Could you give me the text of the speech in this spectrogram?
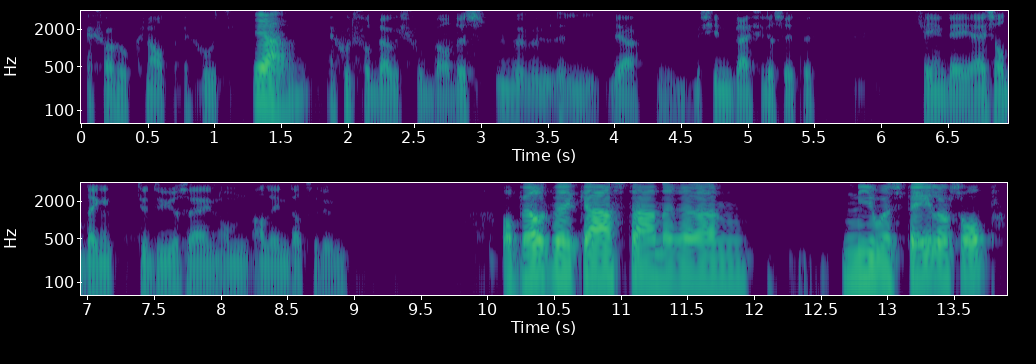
echt wel heel knap en goed. Ja, En goed voor het Belgisch voetbal. Dus ja, misschien blijft hij er zitten. Geen idee. Hij zal denk ik te duur zijn om alleen dat te doen. op welk WK staan er ehm, nieuwe spelers op.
